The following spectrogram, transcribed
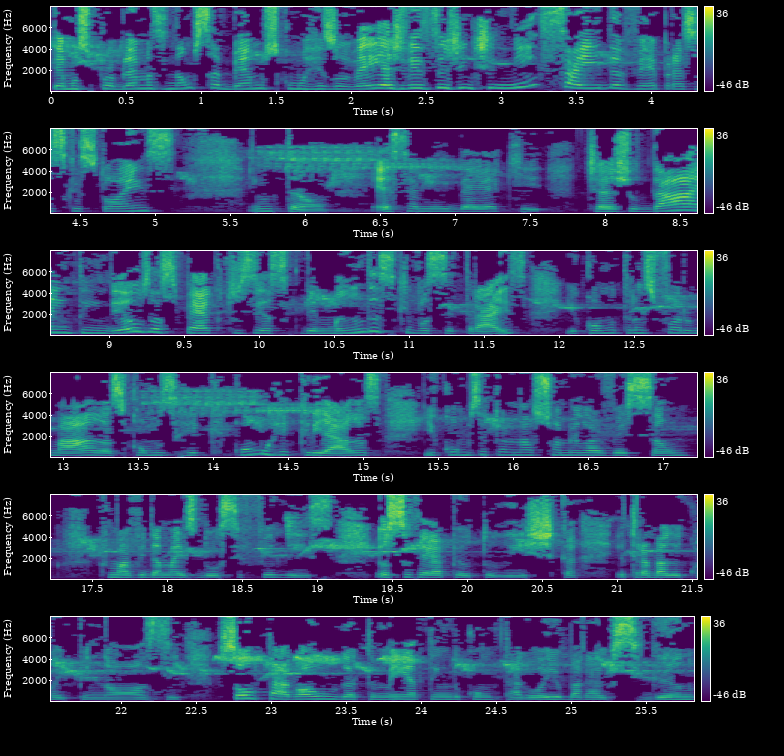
temos problemas e não sabemos como resolver, e às vezes a gente nem saída vê para essas questões. Então, essa é a minha ideia aqui: te ajudar a entender os aspectos e as demandas que você traz e como transformá-las, como, como recriá-las e como se tornar sua melhor versão para uma vida mais doce e feliz. Eu sou terapeuta holística, eu trabalho com a hipnose, sou taróloga também, atendo com o tarô e o baralho cigano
